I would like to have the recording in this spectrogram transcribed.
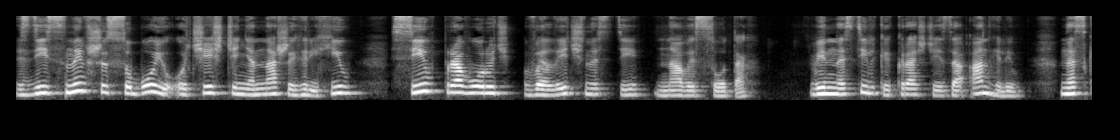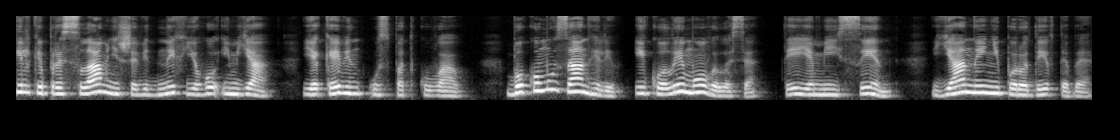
здійснивши з собою очищення наших гріхів, сів праворуч величності на висотах. Він настільки кращий за ангелів, наскільки приславніше від них його ім'я, яке він успадкував. Бо кому з ангелів і коли мовилося Ти є мій син, я нині породив тебе,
